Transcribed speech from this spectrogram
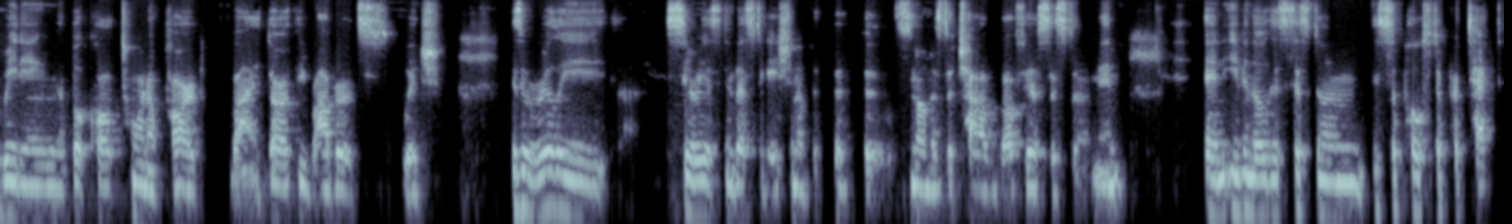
reading a book called Torn Apart by Dorothy Roberts, which is a really serious investigation of the, the, the, what's known as the child welfare system and and even though this system is supposed to protect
